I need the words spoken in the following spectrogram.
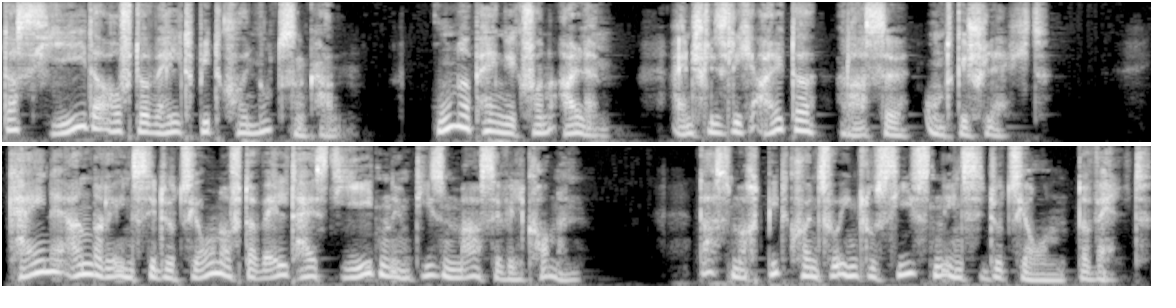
dass jeder auf der Welt Bitcoin nutzen kann unabhängig von allem, einschließlich Alter, Rasse und Geschlecht. Keine andere Institution auf der Welt heißt jeden in diesem Maße willkommen. Das macht Bitcoin zur inklusivsten Institution der Welt.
